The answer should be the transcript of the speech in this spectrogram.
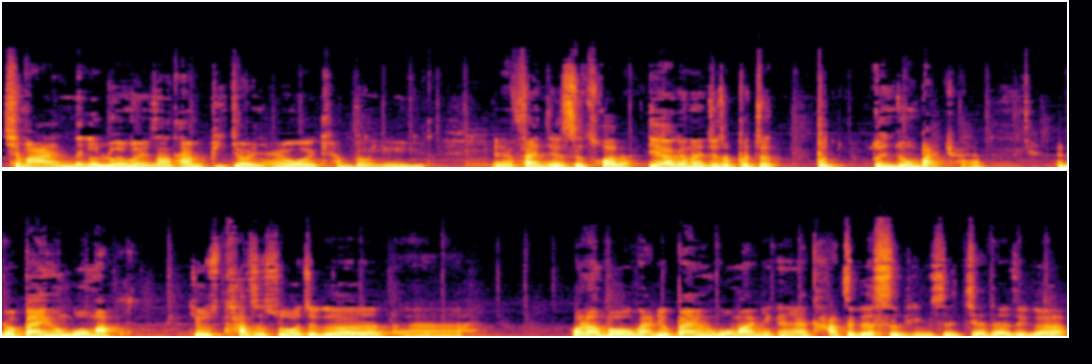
起码那个论文上他们比较严，因为我也看不懂英语，嗯，反正是错的。第二个呢，就是不尊不尊重版权，很多搬运工嘛。就是他是说这个呃，混乱博物馆就搬运工嘛，你看看他这个视频是截的这个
